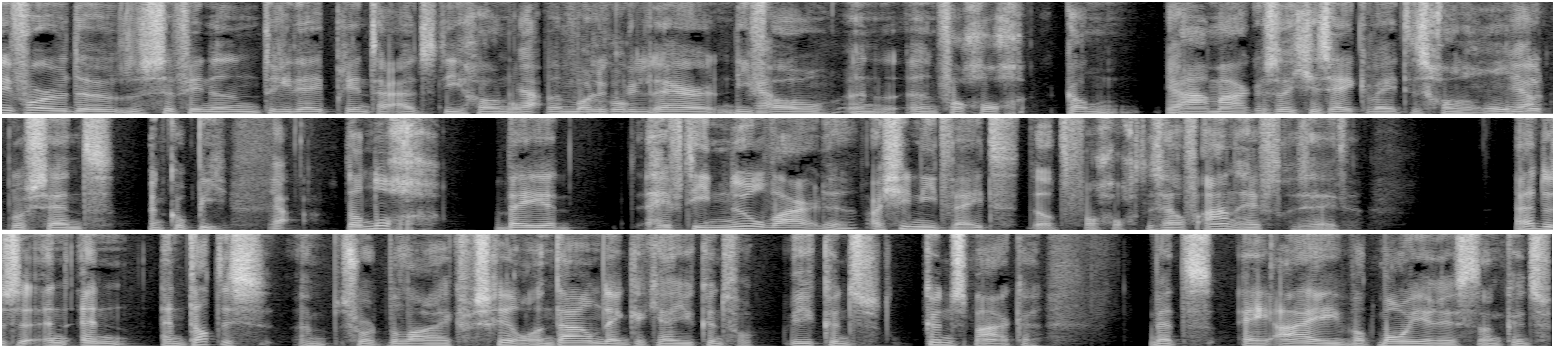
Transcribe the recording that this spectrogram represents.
je voor, de, ze vinden een 3D-printer uit die gewoon op Ja, een moleculair niveau een, een Van Gogh kan Ja. namaken. Zodat je zeker weet, het is gewoon 100% een kopie. Ja. Dan nog ben je, heeft die nul waarde als je niet weet dat Van Gogh er zelf aan heeft gezeten. Dus, en, en, en dat is een soort belangrijk verschil. En daarom denk ik, ja, je kunt, je kunt kunst maken met AI, wat mooier is dan kunst.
